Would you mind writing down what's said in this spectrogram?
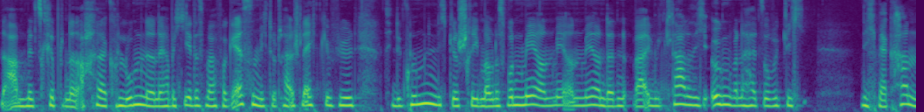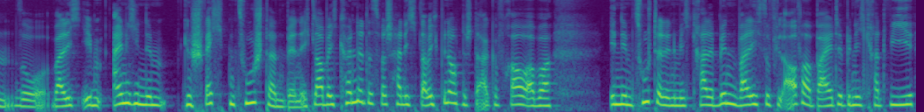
ein Abend mit Skript und dann ach, eine Kolumne. Und dann habe ich jedes Mal vergessen, mich total schlecht gefühlt, dass ich die Kolumne nicht geschrieben habe. Das wurden mehr und mehr und mehr und dann war irgendwie klar, dass ich irgendwann halt so wirklich nicht mehr kann, so, weil ich eben eigentlich in dem geschwächten Zustand bin. Ich glaube, ich könnte das wahrscheinlich, ich glaube, ich bin auch eine starke Frau, aber in dem Zustand, in dem ich gerade bin, weil ich so viel aufarbeite, bin ich gerade wie,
